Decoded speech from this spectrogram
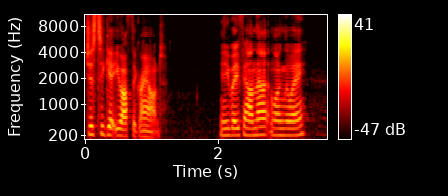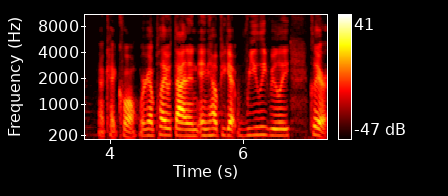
just to get you off the ground. Anybody found that along the way? Okay, cool. We're going to play with that and, and help you get really, really clear.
